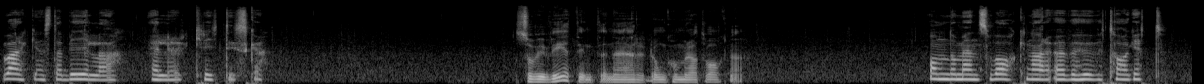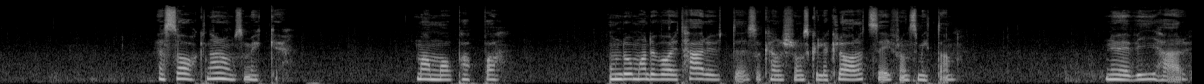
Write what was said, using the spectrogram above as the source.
Varken stabila eller kritiska. Så vi vet inte när de kommer att vakna. Om de ens vaknar överhuvudtaget. Jag saknar dem så mycket. Mamma och pappa. Om de hade varit här ute så kanske de skulle klarat sig från smittan. Nu är vi här.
